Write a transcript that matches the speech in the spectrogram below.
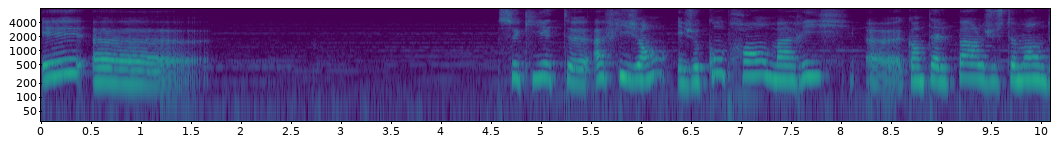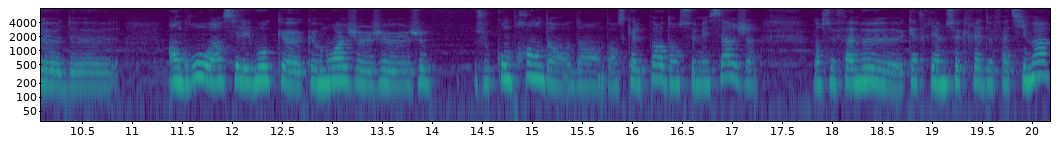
Et euh, ce qui est euh, affligeant, et je comprends Marie quand elle parle justement de... en gros, hein, c'est les mots que, moi je, je, comprends dans, dans ce qu'elle porte dans ce message dans ce fameux quatrième secret de Fatima,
